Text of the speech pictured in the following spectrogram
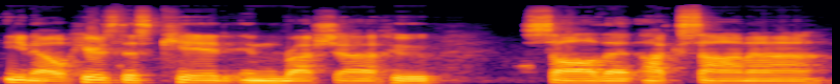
you know here's this kid in Russia who saw that Oksana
